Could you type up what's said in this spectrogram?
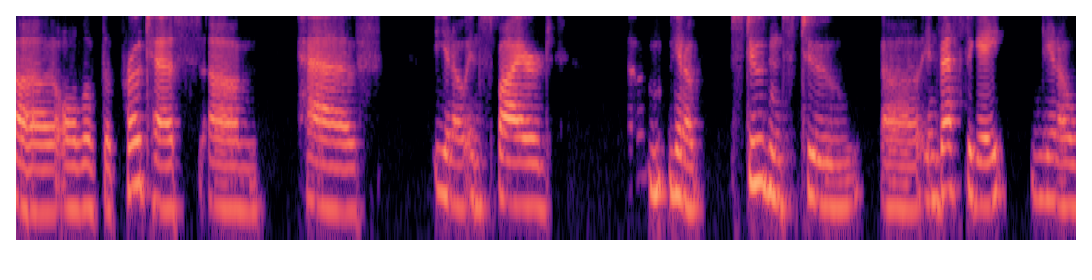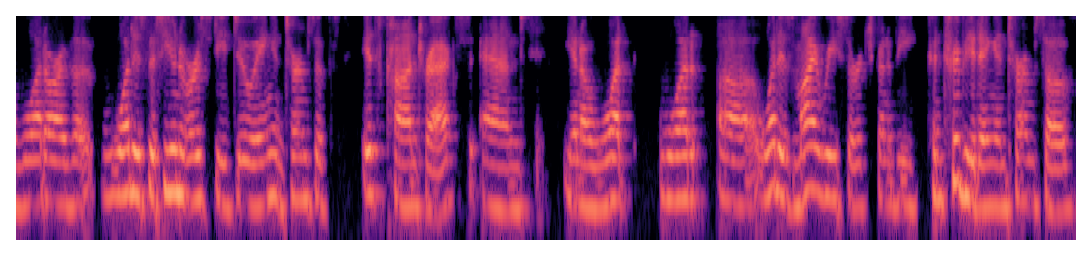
uh, all of the protests um, have, you know, inspired, you know, students to uh, investigate, you know, what are the what is this university doing in terms of its contracts and, you know, what what uh, what is my research going to be contributing in terms of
